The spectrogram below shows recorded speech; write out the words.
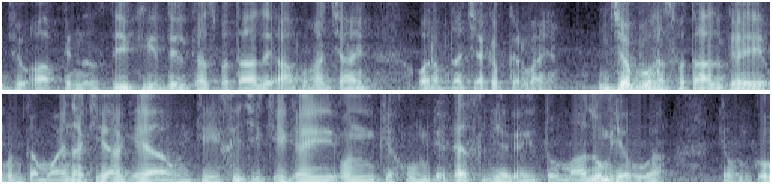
जो आपके नज़दीकी दिल का अस्पताल है, आप वहाँ जाएँ और अपना चेकअप करवाएँ। जब वो हस्पताल गए, उनका मुआयना किया गया, उनकी ईसीजी की गई, उनके खून के टेस्ट लिए गए तो मालूम यह हुआ कि उनको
